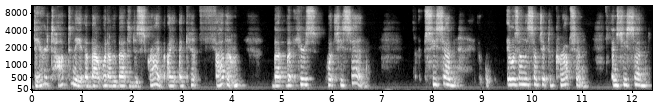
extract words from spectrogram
dare talk to me about what I'm about to describe. I, I can't fathom, but but here's what she said. She said it was on the subject of corruption, and she said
